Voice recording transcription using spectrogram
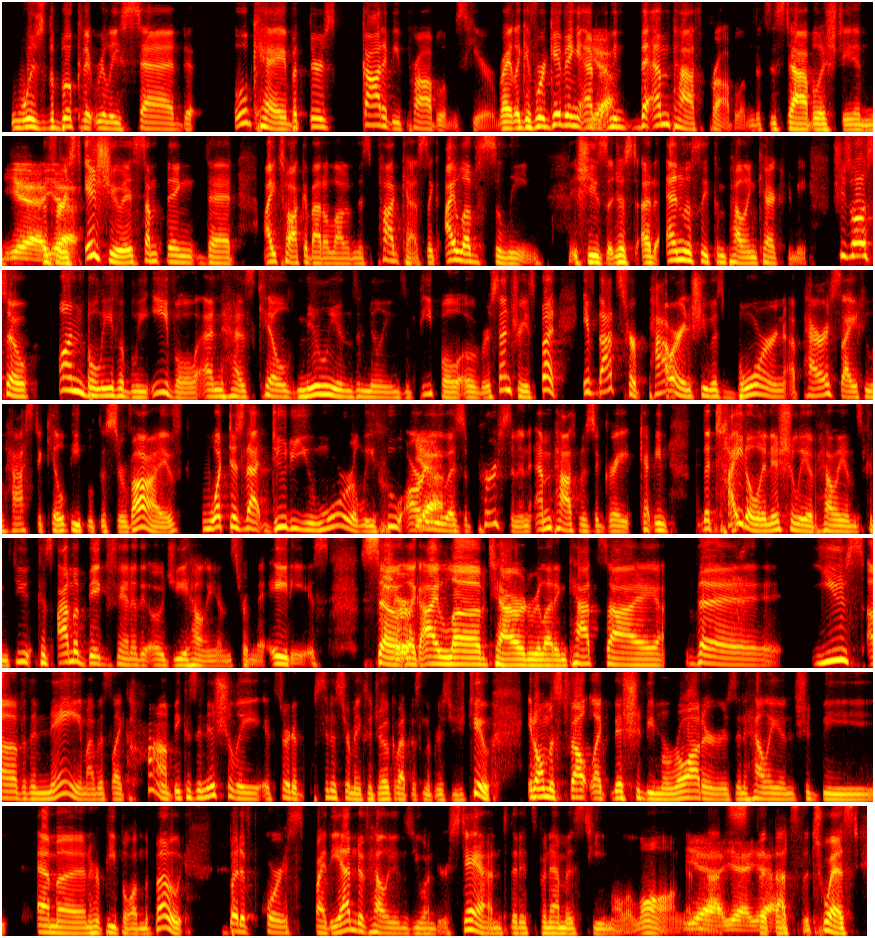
was the book that really said, okay, but there's got to be problems here, right? Like if we're giving, yeah. I mean, the empath problem that's established in yeah, the yeah. first issue is something that I talk about a lot on this podcast. Like I love Selene. She's just an endlessly compelling character to me. She's also unbelievably evil and has killed millions and millions of people over centuries. But if that's her power and she was born a parasite who has to kill people to survive, what does that do to you morally? Who are yeah. you as a person? And Empath was a great, I mean, the title initially of Hellions confused because I'm a big fan of the OG Hellions from the 80s. So, sure. like, I love Tarot and Roulette and Cat's Eye. The use of the name, I was like, huh, because initially it's sort of Sinister makes a joke about this in the first issue too. It almost felt like this should be Marauders and Hellion should be Emma and her people on the boat. But of course, by the end of Hellions, you understand that it's been Emma's team all along. Yeah, yeah, yeah. That that's the twist.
